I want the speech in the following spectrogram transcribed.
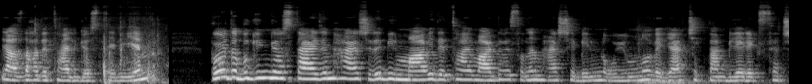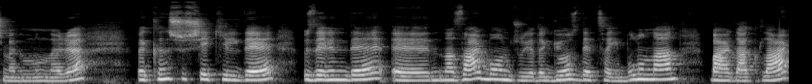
Biraz daha detaylı göstereyim. Bu arada bugün gösterdiğim her şeyde bir mavi detay vardı ve sanırım her şey benimle uyumlu ve gerçekten bilerek seçmedim bunları. Bakın şu şekilde üzerinde e, nazar boncuğu ya da göz detayı bulunan bardaklar.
